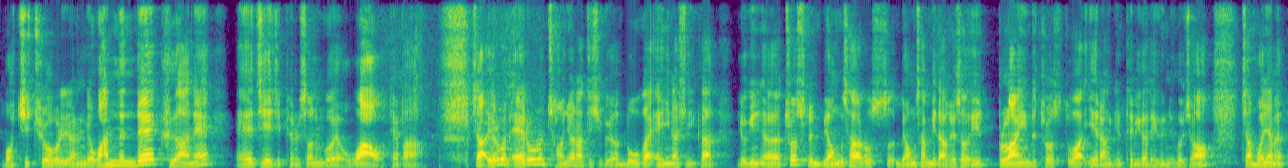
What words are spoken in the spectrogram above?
멋지 추어버리라는 게 왔는데 그 안에 as as 표현을 써는 거예요. 와우, 대박. 자, 여러분, 에로는 전혀란 뜻이고요. 노가 n이나 시니까 여기 어, trust는 명사로서 명사입니다. 그래서 이 blind trust와 얘랑 지금 대비가 되고 있는 거죠. 자, 뭐냐면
